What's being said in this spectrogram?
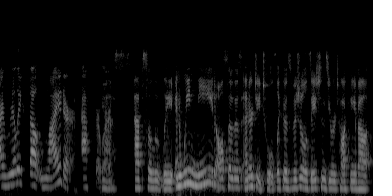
i really felt lighter afterwards yes Absolutely. And we need also those energy tools, like those visualizations you were talking about.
